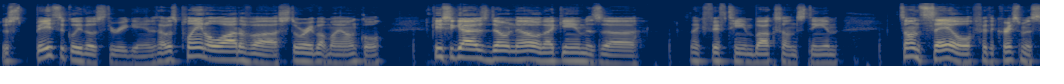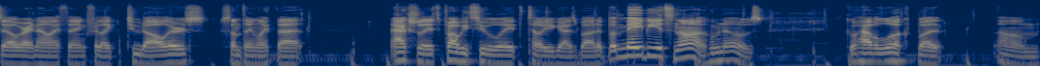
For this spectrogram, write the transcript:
Just basically those three games. I was playing a lot of uh, Story About My Uncle. In case you guys don't know, that game is uh, like 15 bucks on Steam. It's on sale for the Christmas sale right now, I think, for like $2, something like that. Actually, it's probably too late to tell you guys about it, but maybe it's not. Who knows? Go have a look, but um,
